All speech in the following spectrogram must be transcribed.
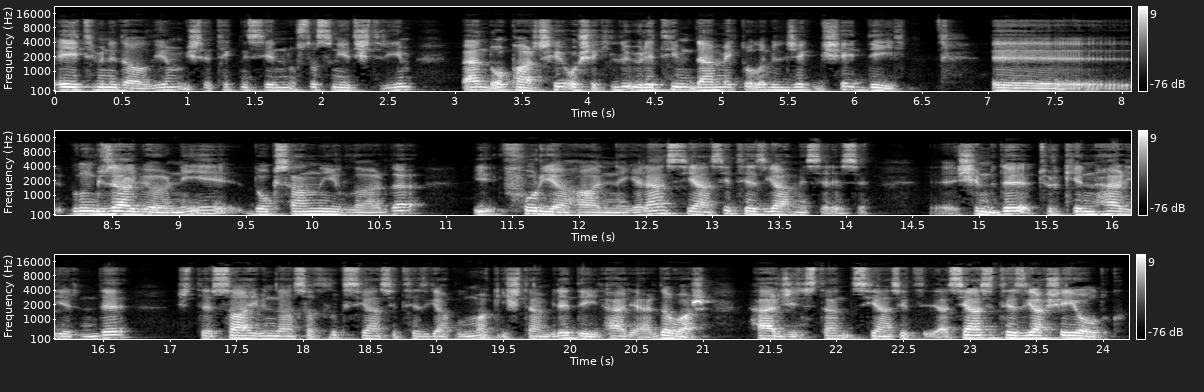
eğitimini de alayım, işte teknisyenin ustasını yetiştireyim. Ben de o parçayı o şekilde üreteyim denmekte olabilecek bir şey değil. bunun güzel bir örneği 90'lı yıllarda bir furya haline gelen siyasi tezgah meselesi. şimdi de Türkiye'nin her yerinde işte sahibinden satılık siyasi tezgah bulmak işten bile değil. Her yerde var. Her cinsten siyasi, yani siyasi tezgah şeyi olduk.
